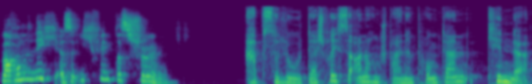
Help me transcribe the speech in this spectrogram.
warum nicht? Also ich finde das schön. Absolut, da sprichst du auch noch einen spannenden Punkt an. Kinder.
